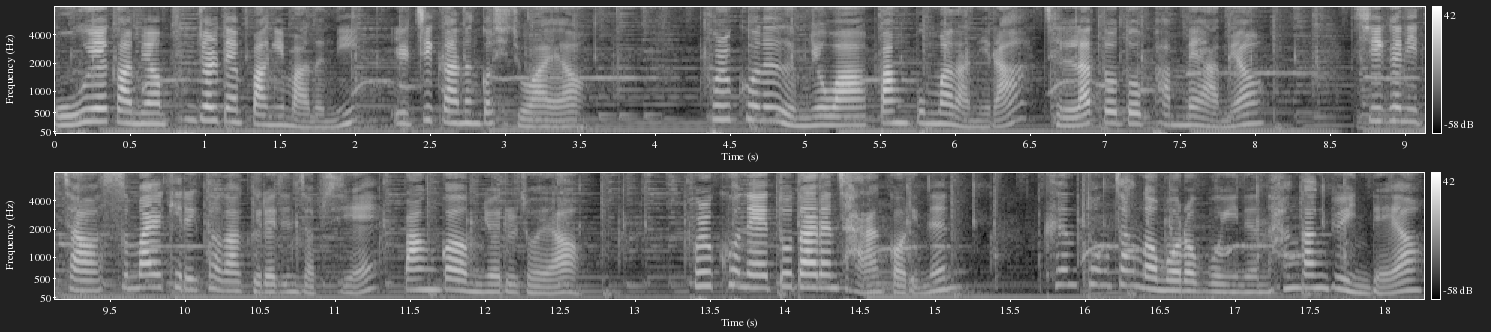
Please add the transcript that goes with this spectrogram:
오후에 가면 품절된 빵이 많으니 일찍 가는 것이 좋아요. 폴코는 음료와 빵뿐만 아니라 젤라또도 판매하며 시그니처 스마일 캐릭터가 그려진 접시에 빵과 음료를 줘요. 폴콘의 또 다른 자랑거리는 큰 통창 너머로 보이는 한강뷰인데요.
